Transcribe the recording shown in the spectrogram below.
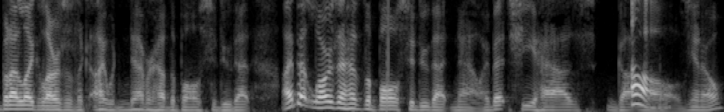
But I like Larsa's like I would never have the balls to do that. I bet Larsa has the balls to do that now. I bet she has gotten the Oh. balls. You know.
